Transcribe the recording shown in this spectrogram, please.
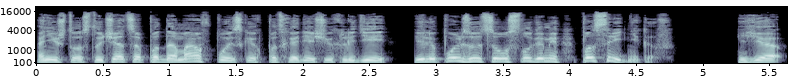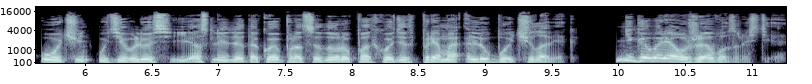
Они что, стучатся по домам в поисках подходящих людей или пользуются услугами посредников? Я очень удивлюсь, если для такой процедуры подходит прямо любой человек, не говоря уже о возрасте.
